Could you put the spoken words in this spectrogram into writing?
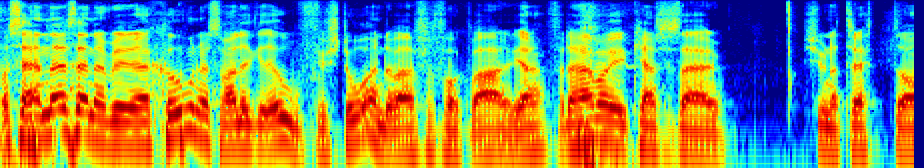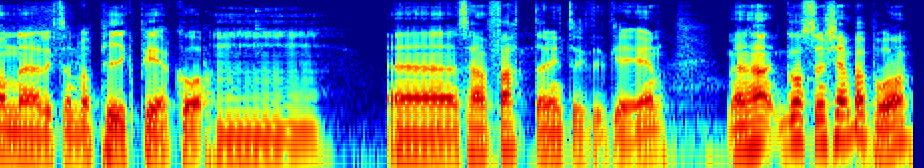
Och sen när det sen blev reaktioner som var lite oförstående varför folk var arga. För det här var ju kanske så här 2013 när liksom det var peak PK. Mm. Eh, så han fattar inte riktigt grejen. Men han, gossen kämpar på.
